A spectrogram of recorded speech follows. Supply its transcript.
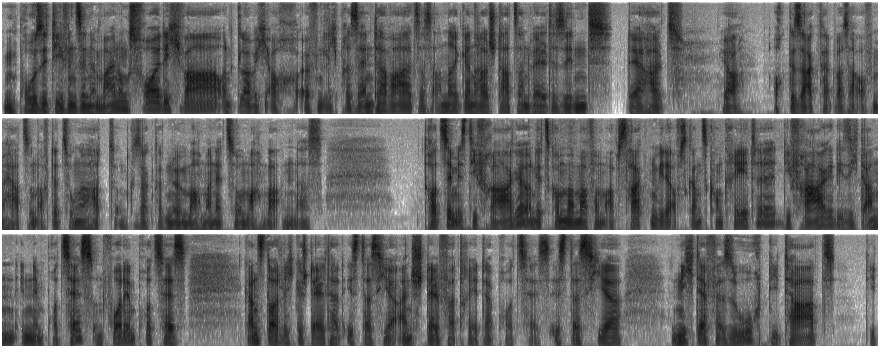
im positiven Sinne meinungsfreudig war und glaube ich auch öffentlich präsenter war, als das andere Generalstaatsanwälte sind, der halt ja auch gesagt hat, was er auf dem Herz und auf der Zunge hat und gesagt hat, nö, machen wir nicht so, machen wir anders. Trotzdem ist die Frage, und jetzt kommen wir mal vom Abstrakten wieder aufs ganz Konkrete, die Frage, die sich dann in dem Prozess und vor dem Prozess ganz deutlich gestellt hat, ist das hier ein Stellvertreterprozess? Ist das hier nicht der Versuch, die Tat, die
